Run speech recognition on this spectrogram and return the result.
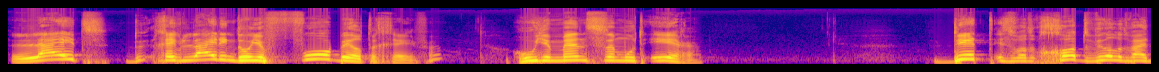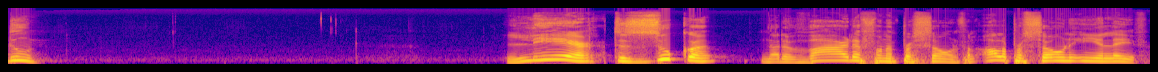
leid, geef leiding door je voorbeeld te geven. Hoe je mensen moet eren. Dit is wat God wil dat wij doen. Leer te zoeken naar de waarde van een persoon, van alle personen in je leven.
